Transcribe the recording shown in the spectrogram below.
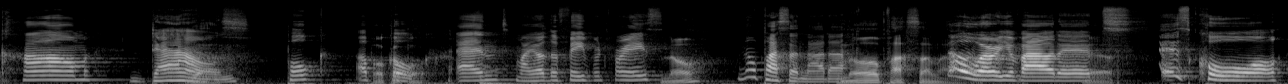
calm down, Yes. poc a Poc poc. a poc. And my other favorite phrase, No. no pasa nada. No pasa nada. Don't worry about it. Yes. It's cool.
